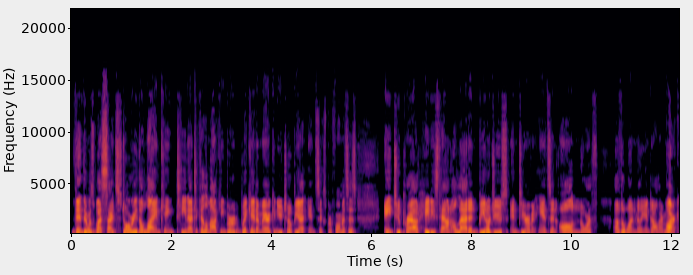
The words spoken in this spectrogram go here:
Then there was West Side Story, The Lion King, Tina, To Kill a Mockingbird, Wicked, American Utopia in six performances, Ain't Too Proud, Hadestown, Aladdin, Beetlejuice, and Dear Evan Hansen, all north of the $1 million mark.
